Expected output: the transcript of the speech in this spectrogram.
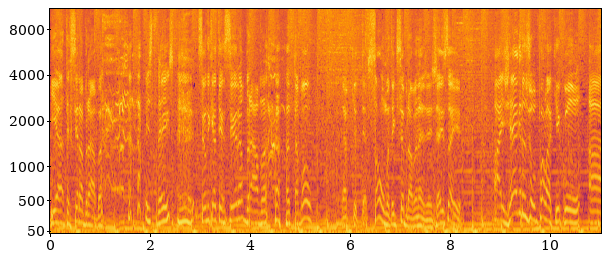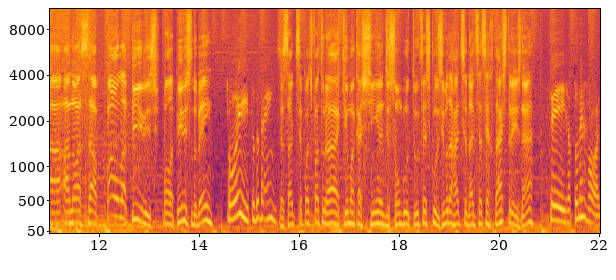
e a terceira braba. As três, sendo que a terceira braba. tá bom? É porque te- só uma tem que ser braba, né, gente? É isso aí. As regras, eu vou falar aqui com a, a nossa Paula Pires. Paula Pires, tudo bem? Oi, tudo bem? Você sabe que você pode faturar aqui uma caixinha de som Bluetooth exclusiva da Rádio Cidade se acertar as três, né? Sei, já tô nervosa.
